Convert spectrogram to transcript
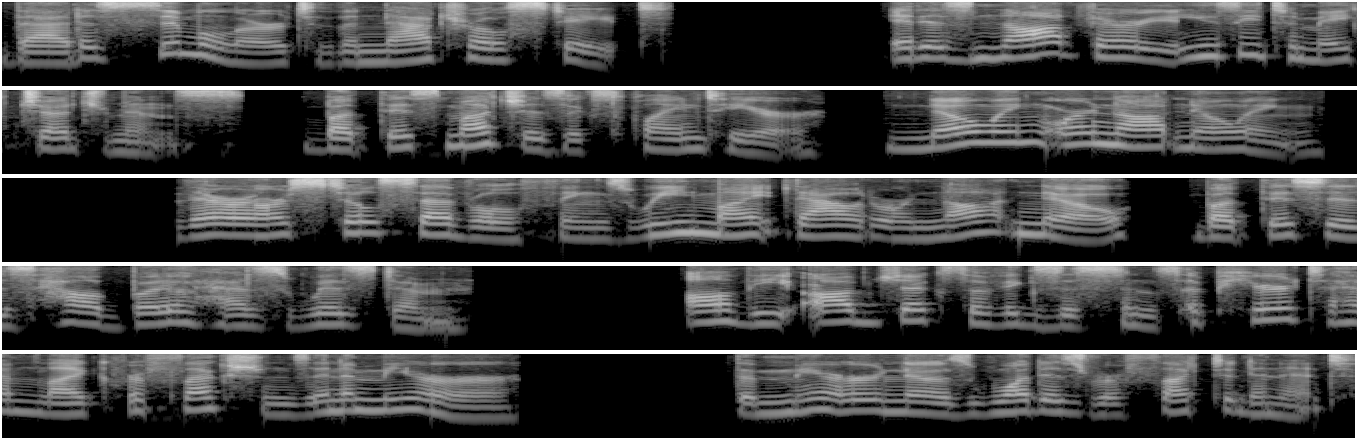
That is similar to the natural state. It is not very easy to make judgments, but this much is explained here knowing or not knowing. There are still several things we might doubt or not know, but this is how Buddha has wisdom. All the objects of existence appear to him like reflections in a mirror. The mirror knows what is reflected in it.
